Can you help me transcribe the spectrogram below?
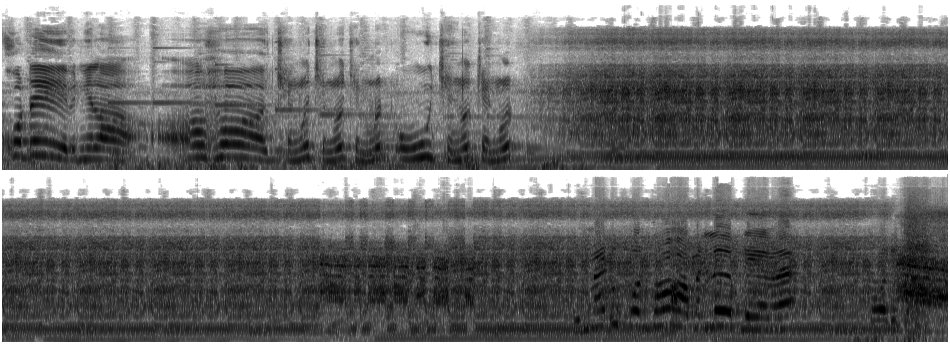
โคตรเด้เป็นไงล่ะอ๋อแข่งรถแข่งรถแข่งรถโอ้ยแข่งรถแข่งรถเห็นไหมทุกคนท่อมันเริ่มแดงแล้วพอเดี๋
